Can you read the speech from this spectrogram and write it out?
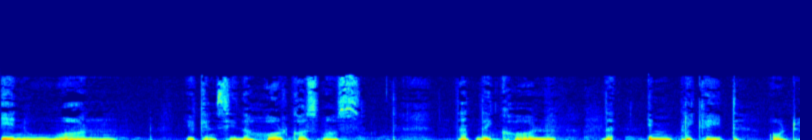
in one, you can see the whole cosmos that they call the implicate order.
